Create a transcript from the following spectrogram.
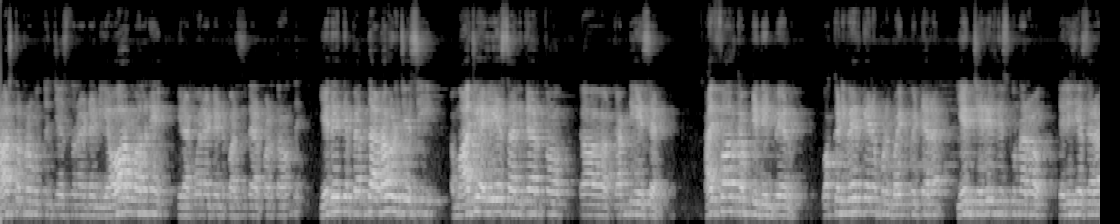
రాష్ట్ర ప్రభుత్వం చేస్తున్నటువంటి వ్యవహారం వల్లనే ఈ రకమైనటువంటి పరిస్థితి ఏర్పడతా ఉంది. ఏదైతే పెద్ద అడవుడు చేసి మాజీ ఐఏఎస్ అధికారితో కమిటీ వేశారు. ఐఫార్ కమిటీ దీని పేరు. ఒక్క నివేదికైనా ఇప్పుడు బయట పెట్టారా? ఏం చర్యలు తీసుకున్నారో తెలియజేశారా?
